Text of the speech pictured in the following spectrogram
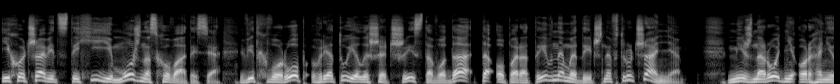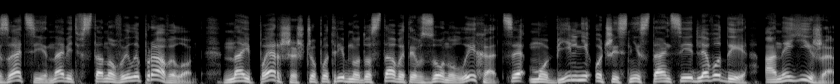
І хоча від стихії можна сховатися, від хвороб врятує лише чиста вода та оперативне медичне втручання. Міжнародні організації навіть встановили правило. Найперше, що потрібно доставити в зону лиха, це мобільні очисні станції для води, а не їжа.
